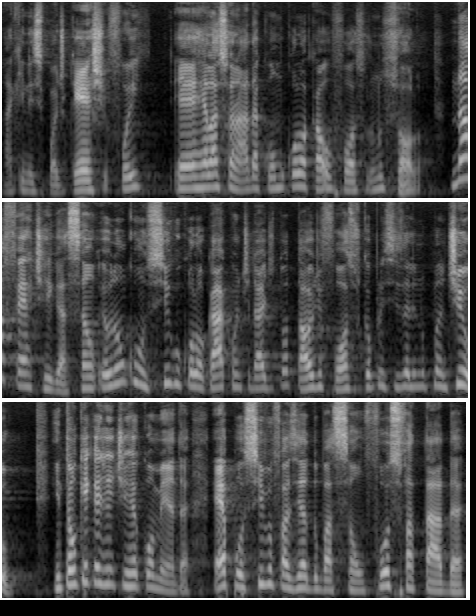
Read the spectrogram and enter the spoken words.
aqui nesse podcast foi é, relacionada a como colocar o fósforo no solo. Na fertirrigação, eu não consigo colocar a quantidade total de fósforo que eu preciso ali no plantio. Então, o que, que a gente recomenda? É possível fazer adubação fosfatada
